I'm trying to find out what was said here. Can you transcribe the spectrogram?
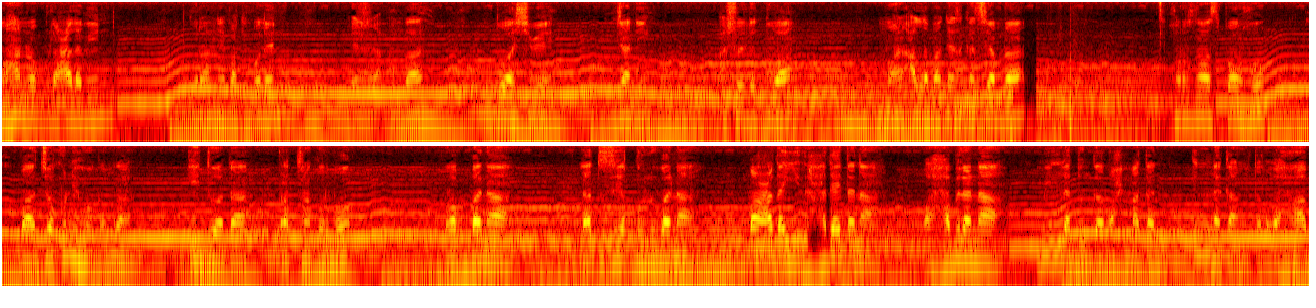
মহান রব্বুল আলমিন কোরআনে পাখি বলেন, এর আমরা দোয়া হিসেবে জানি। আসলে এটা দোয়া। মহান আল্লাহ পাকের কাছে আমরা খরচ নামাজ পর হোক বা যখনই হোক আমরা এই দোয়াটা প্রার্থনা করব। রব্বানা লা তুযিগ কুলুবানা বা'দা ইয হাদাইতানা ওয়া হাব লানা মিন লাদুনকা রাহমাতান ইন্নাকা আনতাল ওয়াহ্হাব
